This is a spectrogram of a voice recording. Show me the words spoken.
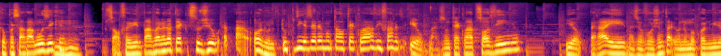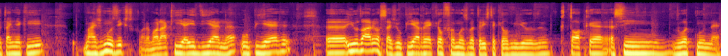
que eu passava a música. Uhum. O pessoal foi vindo para a varanda até que surgiu: pá, oh Nuno, tu podias era montar o teclado e fazer. Eu, mas um teclado sozinho. E eu, espera aí, mas eu vou juntar. Eu no meu condomínio tenho aqui mais músicos. Agora mora aqui a Diana, o Pierre eh, e o Dário. Ou seja, o Pierre é aquele famoso baterista, aquele miúdo que toca assim do outro mundo, né?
